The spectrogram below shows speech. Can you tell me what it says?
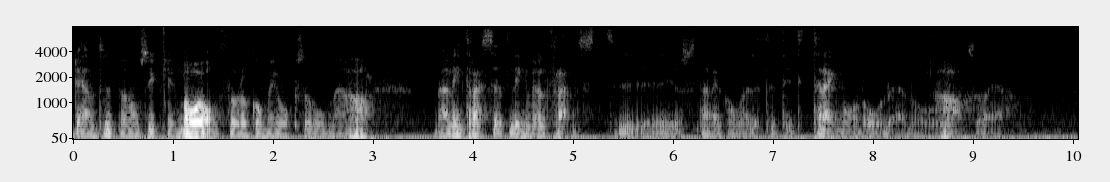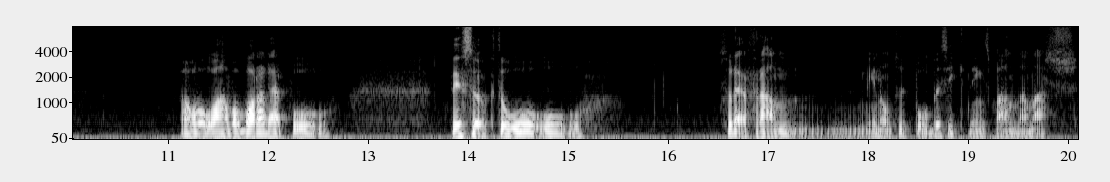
Den typen av cykling Ja, ja. förekommer ju också då. Men, Ja. men intresset ligger väl främst eh, just när det kommer lite till terrängområden och sådär. Ja, och han var bara där på besök då och sådär för han är någon typ av besiktningsman annars.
